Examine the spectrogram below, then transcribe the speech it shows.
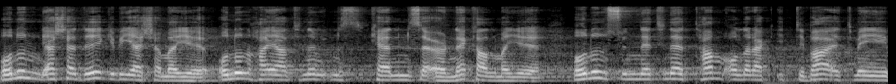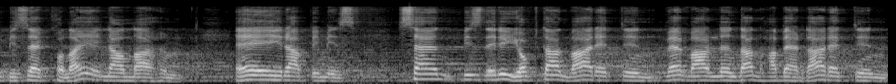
onun yaşadığı gibi yaşamayı, onun hayatını kendimize örnek almayı, onun sünnetine tam olarak ittiba etmeyi bize kolay eyle Allah'ım. Ey Rabbimiz! Sen bizleri yoktan var ettin ve varlığından haberdar ettin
